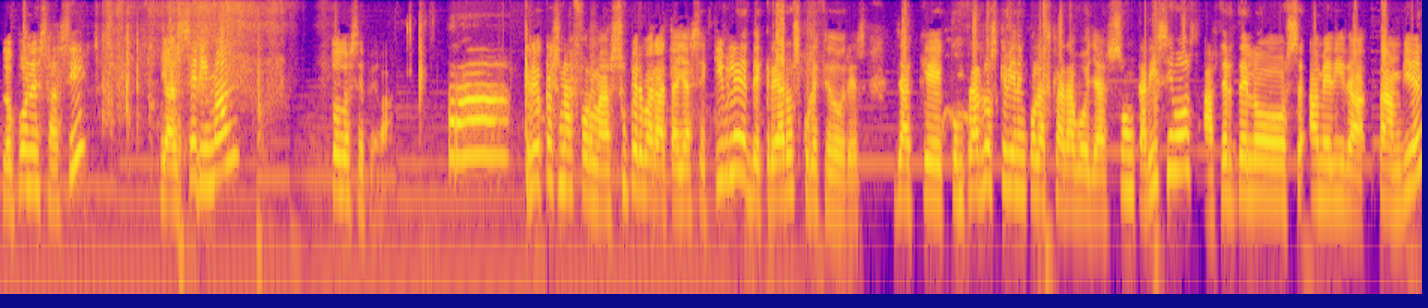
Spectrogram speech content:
Lo pones así y al ser imán todo se pega. Creo que es una forma súper barata y asequible de crear oscurecedores, ya que comprar los que vienen con las claraboyas son carísimos, hacértelos a medida también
